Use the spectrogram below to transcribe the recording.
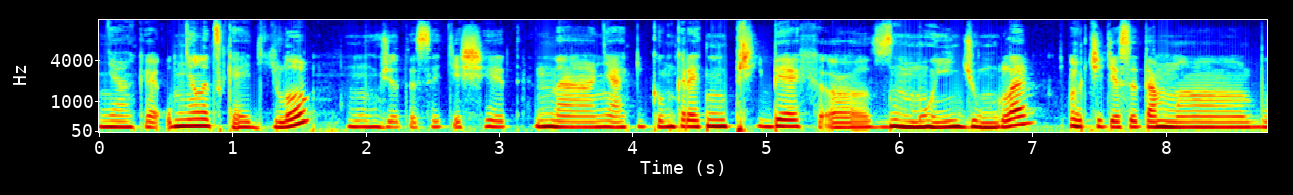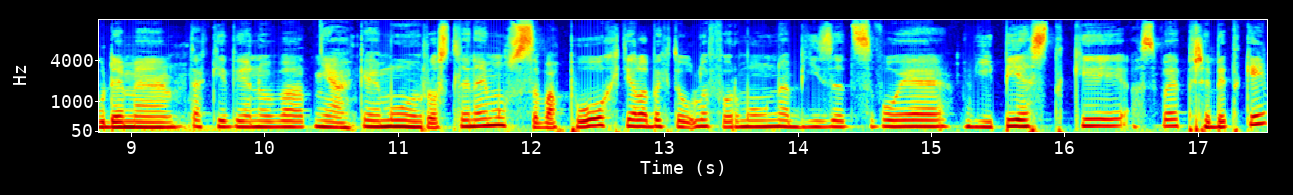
nějaké umělecké dílo, můžete se těšit na nějaký konkrétní příběh uh, z mojí džungle, Určitě se tam budeme taky věnovat nějakému rostlinnému svapu. Chtěla bych touhle formou nabízet svoje výpěstky a svoje přebytky.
